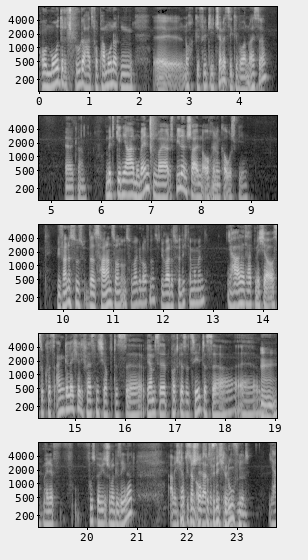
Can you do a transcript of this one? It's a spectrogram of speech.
Und Modric, Bruder, hat vor ein paar Monaten äh, noch gefühlt die Champions League gewonnen, weißt du? ja, klar. Mit genialen Momenten, war ja spielentscheidend auch in den K.O.-Spielen. Wie fandest du es, dass Haaland so an uns vorbeigelaufen ist? Wie war das für dich, der Moment? Ja, Haaland hat mich ja auch so kurz angelächelt. Ich weiß nicht, ob das, äh, wir haben es ja im Podcast erzählt, dass er äh, Mhm. meine Fußballvideos schon mal gesehen hat. Aber ich, Ich hab glaube, die dann auch so für dich gerufen. Ja,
